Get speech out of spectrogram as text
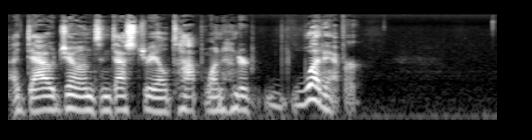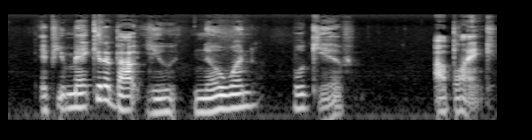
a Dow Jones Industrial Top 100, whatever. If you make it about you, no one will give a blank.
